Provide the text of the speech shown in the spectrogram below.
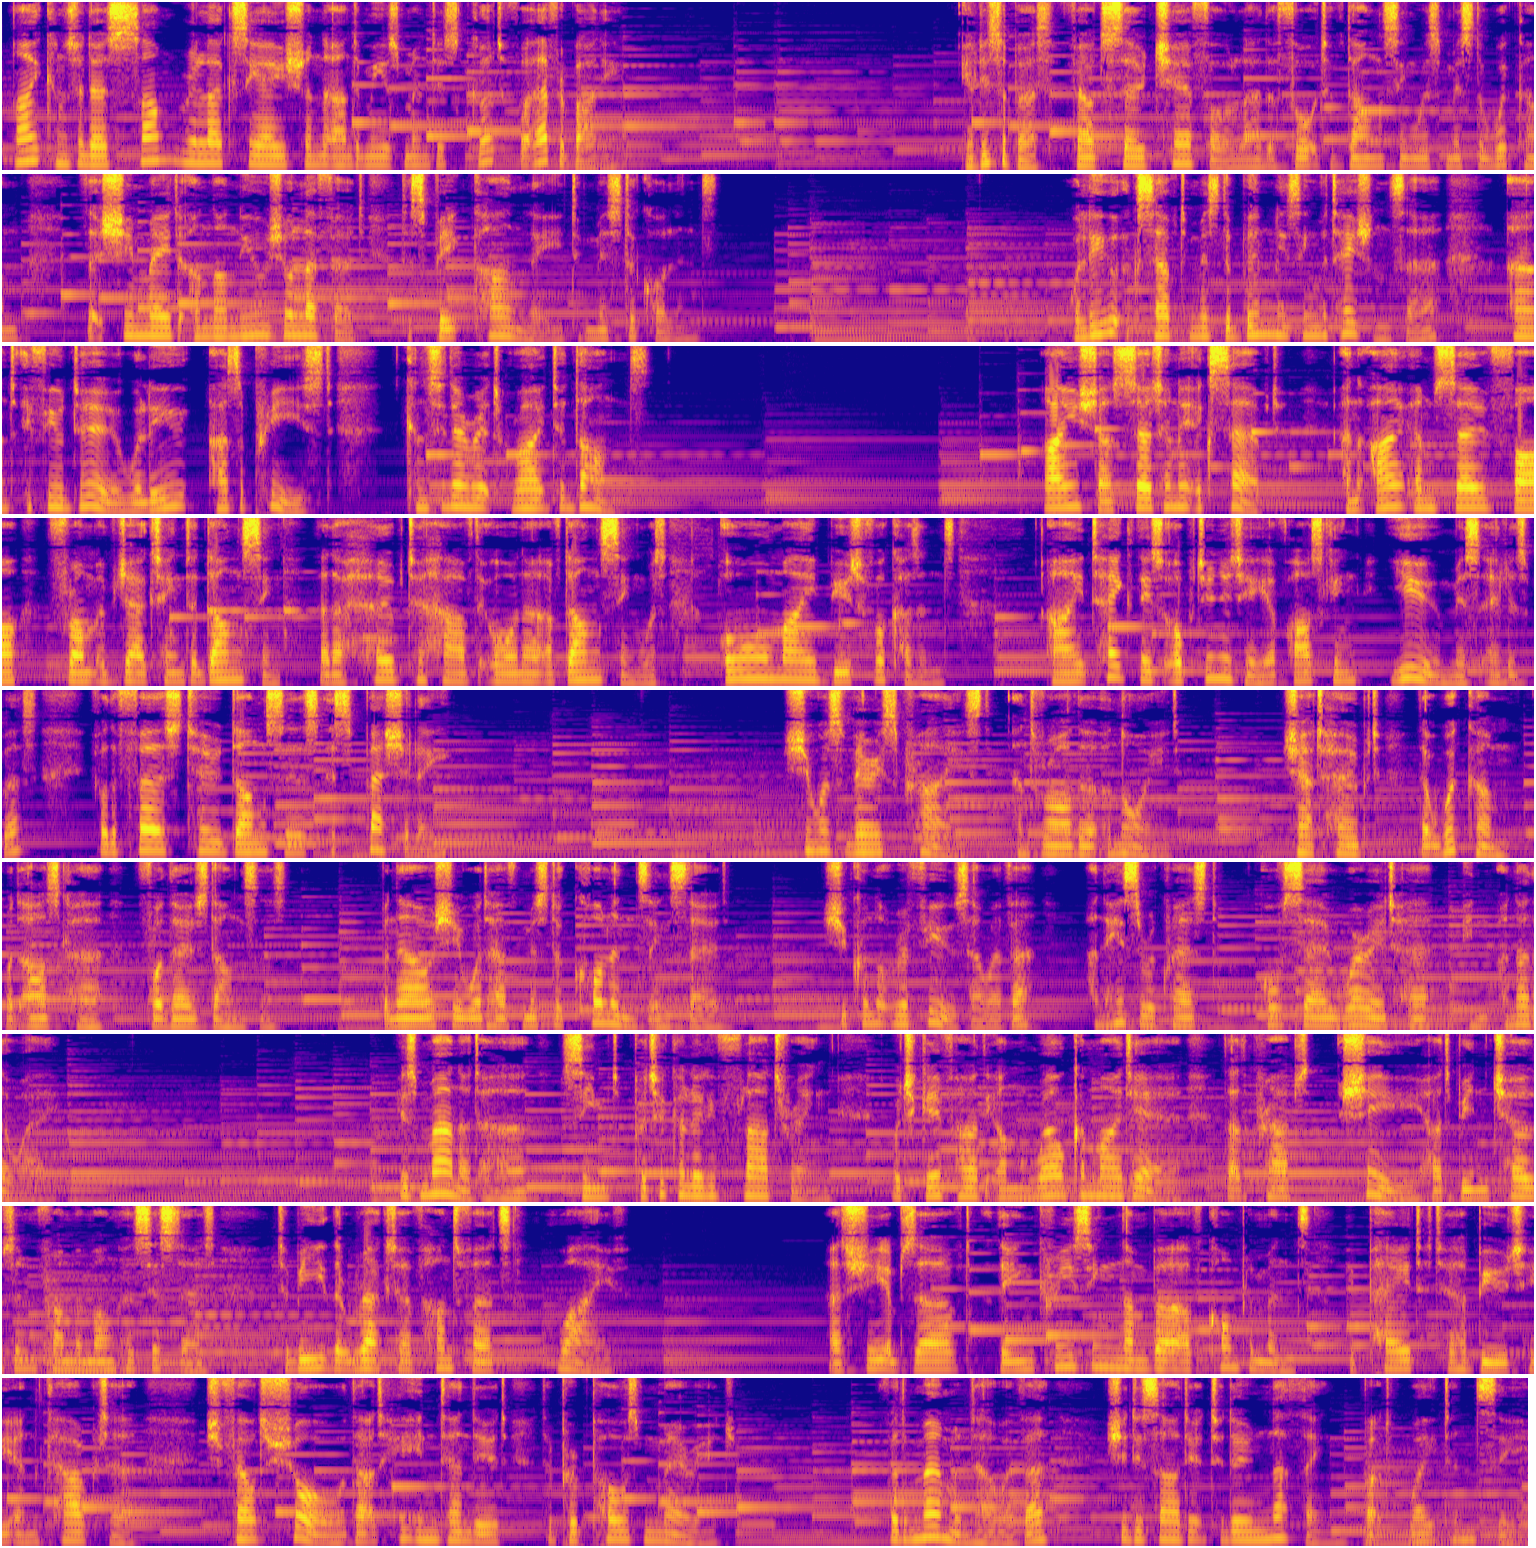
I consider some relaxation and amusement is good for everybody. Elizabeth felt so cheerful at the thought of dancing with Mr. Wickham that she made an unusual effort to speak kindly to Mr. Collins. Will you accept Mr. Bingley's invitation, sir? And if you do, will you, as a priest, consider it right to dance? I shall certainly accept, and I am so far from objecting to dancing that I hope to have the honor of dancing with all my beautiful cousins. I take this opportunity of asking you, Miss Elizabeth, for the first two dances especially. She was very surprised and rather annoyed. She had hoped that Wickham would ask her for those dances, but now she would have Mr. Collins instead. She could not refuse, however, and his request also worried her in another way. His manner to her seemed particularly flattering, which gave her the unwelcome idea that perhaps she had been chosen from among her sisters to be the rector of Hunsford's wife. As she observed the increasing number of compliments he paid to her beauty and character, she felt sure that he intended to propose marriage. For the moment, however, she decided to do nothing but wait and see.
